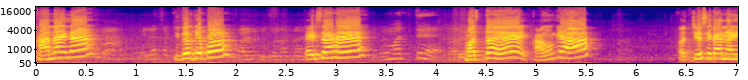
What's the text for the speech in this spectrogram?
खाना है ना? इधर देखो. कैसा है? मस्त है. खाओगे आप? अच्छे से खाना है.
